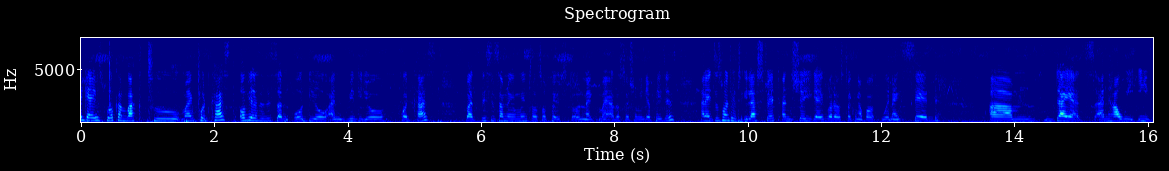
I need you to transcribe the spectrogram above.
Hi guys, welcome back to my podcast. Obviously, this is an audio and video podcast, but this is something I'm going to also post on like my other social media pages. And I just wanted to illustrate and show you guys what I was talking about when I said um, diets and how we eat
